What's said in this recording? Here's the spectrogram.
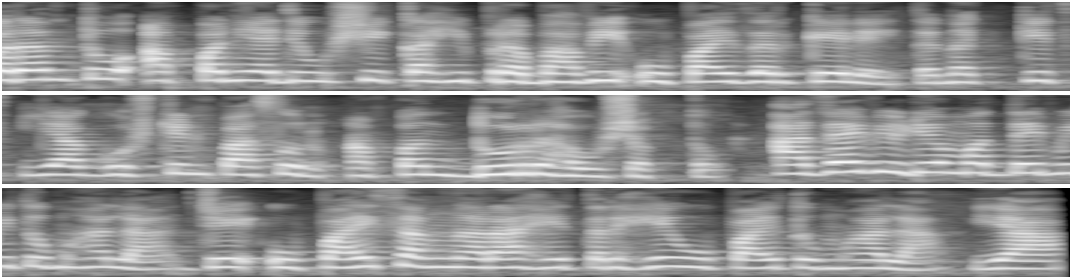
परंतु आपण या दिवशी काही प्रभावी उपाय जर केले तर नक्कीच या गोष्टींपासून आपण दूर राहू शकतो. आज या व्हिडिओमध्ये मी तुम्हाला जे उपाय सांगणार आहे तर हे उपाय तुम्हाला या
